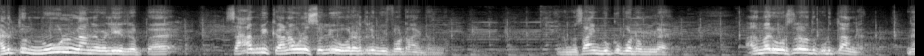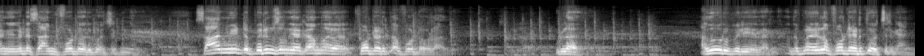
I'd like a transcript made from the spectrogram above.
அடுத்து நூல் நாங்கள் வெளியிடுறப்ப சாமி கனவுல சொல்லி ஒவ்வொரு இடத்துலையும் போய் ஃபோட்டோ வாங்கிட்டு வந்தோம். நம்ம சாமி புக்கு போட்டோம்ல. அது மாதிரி ஒரு சிலர் வந்து கொடுத்தாங்க. நாங்கள் எங்கிட்ட சாமி ஃபோட்டோ இருக்க வச்சுக்கோங்க. சாமிகிட்ட பெர்மிஷன் கேட்காம ஃபோட்டோ எடுத்தால் ஃபோட்டோ விடாது விழாது அது ஒரு பெரிய இதாக இருக்குது. அந்த மாதிரி எல்லாம் ஃபோட்டோ எடுத்து வச்சுருக்காங்க.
